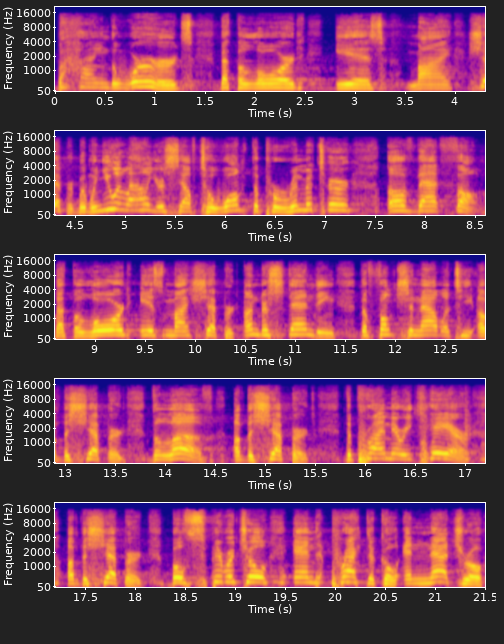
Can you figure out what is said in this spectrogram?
behind the words that the Lord is my shepherd. But when you allow yourself to walk the perimeter of that thought, that the Lord is my shepherd, understanding the functionality of the shepherd, the love of the shepherd, the primary care of the shepherd, both spiritual and practical and natural,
